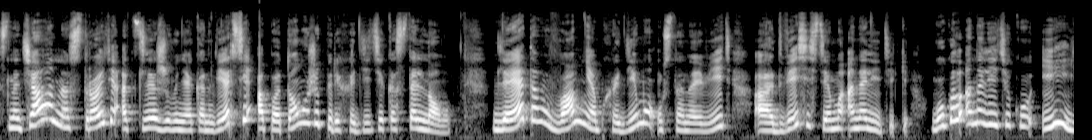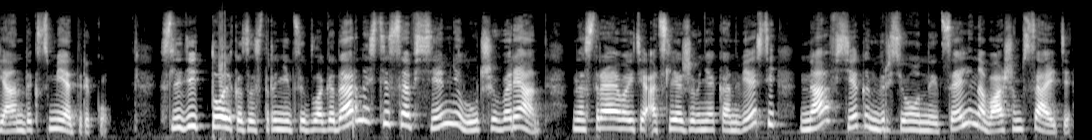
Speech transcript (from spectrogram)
Сначала настройте отслеживание конверсий, а потом уже переходите к остальному. Для этого вам необходимо установить а, две системы аналитики – Google Аналитику и Яндекс Метрику. Следить только за страницей благодарности совсем не лучший вариант. Настраивайте отслеживание конверсий на все конверсионные цели на вашем сайте.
